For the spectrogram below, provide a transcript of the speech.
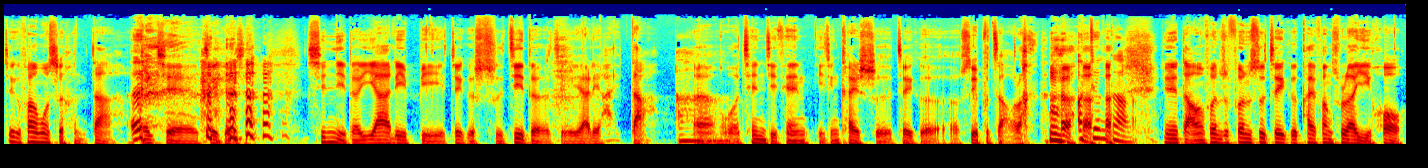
这个泡沫是很大，而且这个心理的压力比这个实际的这个压力还大。呃，我前几天已经开始这个睡不着了，真的，因为打完分数分数这个开放出来以后。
